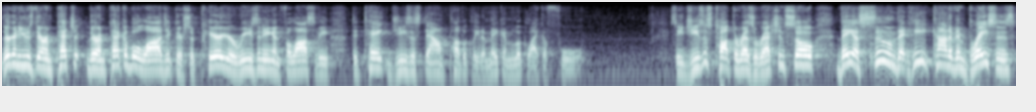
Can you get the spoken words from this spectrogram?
They're going to use their, their impeccable logic, their superior reasoning and philosophy to take Jesus down publicly, to make him look like a fool. See, Jesus taught the resurrection, so they assume that he kind of embraces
